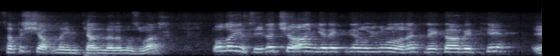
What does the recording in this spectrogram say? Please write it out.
satış yapma imkanlarımız var. Dolayısıyla çağın gereklerine uygun olarak rekabeti e,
